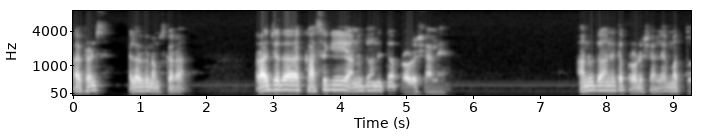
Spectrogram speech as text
ಹಾಯ್ ಫ್ರೆಂಡ್ಸ್ ಎಲ್ಲರಿಗೂ ನಮಸ್ಕಾರ. ರಾಜ್ಯದ ಖಾಸಗಿ ಅನುದಾನಿತ ಪ್ರೌಢಶಾಲೆ ಅನುದಾನಿತ ಪ್ರೌಢಶಾಲೆ ಮತ್ತು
